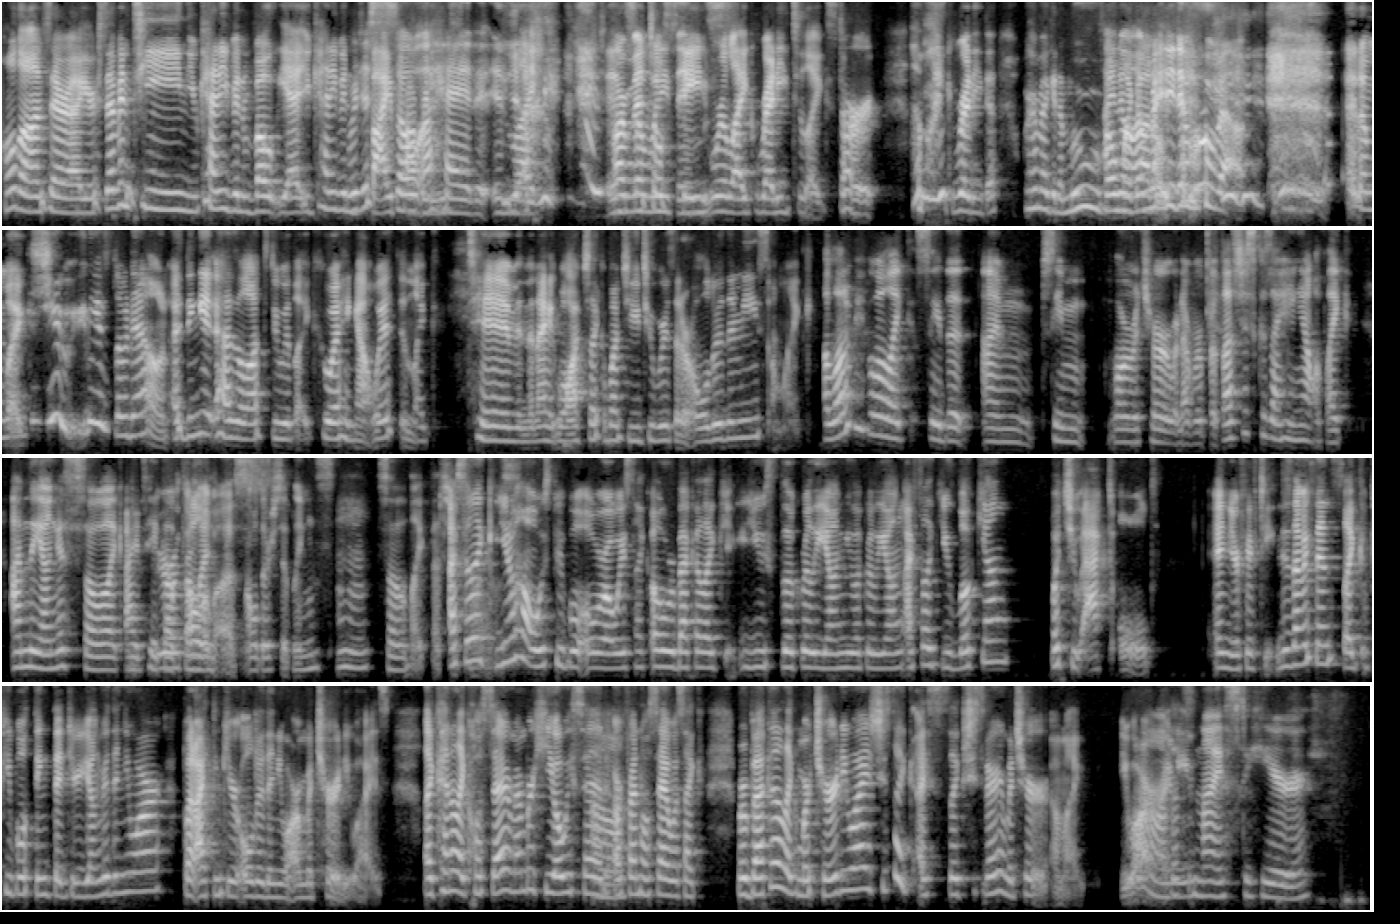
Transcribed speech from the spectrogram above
hold on, Sarah, you're 17. You can't even vote yet. You can't even We're just buy so properties. ahead in Yeah. like in our so mental state. We're like ready to like start. I'm like ready to. Where am I gonna move? I oh know, my I'm ready to move out. and I'm like, shoot, you need to slow down. I think it has a lot to do with like who I hang out with and like Tim, and then I watch like a bunch of YouTubers that are older than me. So I'm like, a lot of people like say that I'm seem more mature or whatever, but that's just because I hang out with like I'm the youngest, so like I take You're up with all my of us. older siblings. mhm. So like that's. I feel like you know how always people were always like, oh Rebecca, like you look really young, you look really young. I feel like you look young, but you act old. and you're 15. Does that make sense? Like people think that you're younger than you are, but I think you're older than you are maturity wise. Like kind of like Jose. Remember he always said Oh. our friend Jose was like Rebecca, like maturity wise, she's like I like she's very mature. I'm like you are. Oh, I that's mean, nice to hear.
